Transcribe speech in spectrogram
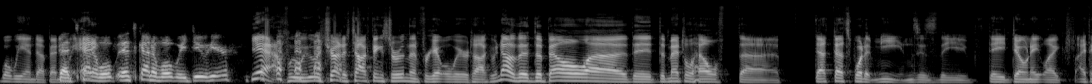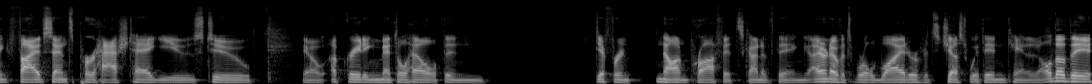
what we end up anyway. That's kind of what that's kind of what we do here. yeah, we, we try to talk things through and then forget what we were talking about. No, the the Bell, uh, the the mental health, uh, that that's what it means. Is the they donate like I think five cents per hashtag used to, you know, upgrading mental health and different nonprofits kind of thing. I don't know if it's worldwide or if it's just within Canada. Although the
